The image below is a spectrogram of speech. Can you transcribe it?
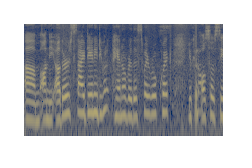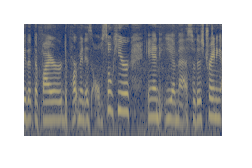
Um, on the other side, Danny, do you want to pan over this way real quick? You can also see that the fire department is also here and EMS. So this training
